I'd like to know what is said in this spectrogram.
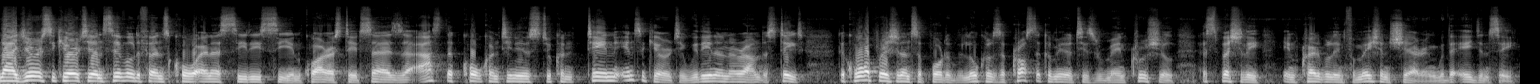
Nigeria Security and Civil Defence Corps NSCDC in Kwara State says as the Corps continues to contain insecurity within and around the state, the cooperation and support of the locals across the communities remain crucial, especially in credible information sharing with the agency.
